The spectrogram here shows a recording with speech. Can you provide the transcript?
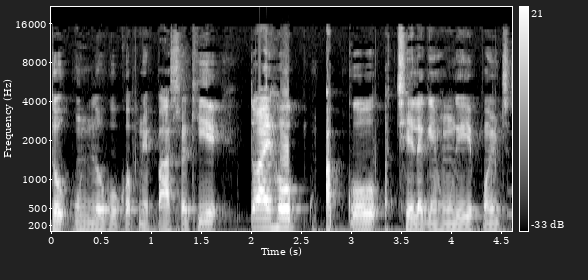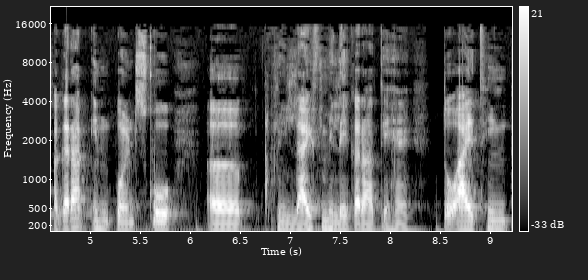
तो उन लोगों को अपने पास रखिए। तो आई होप आपको अच्छे लगे होंगे ये पॉइंट्स अगर आप इन पॉइंट्स को आ, अपनी लाइफ में लेकर आते हैं तो आई थिंक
